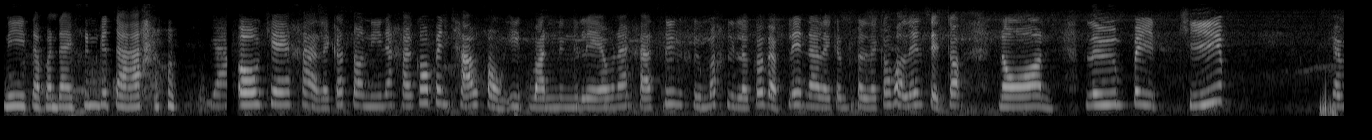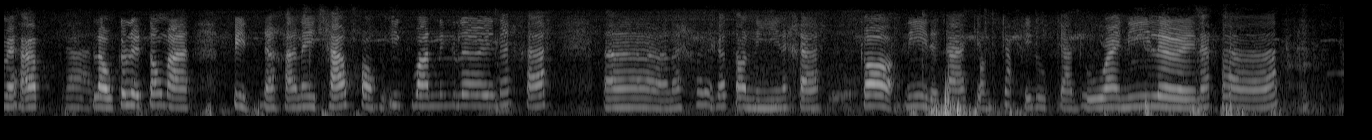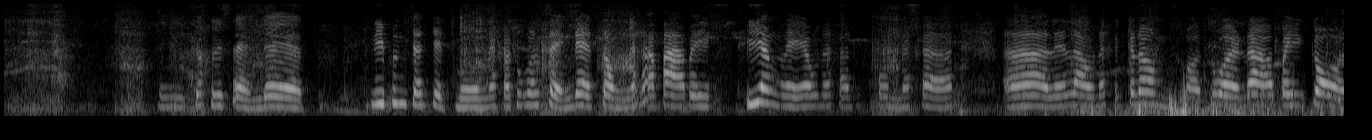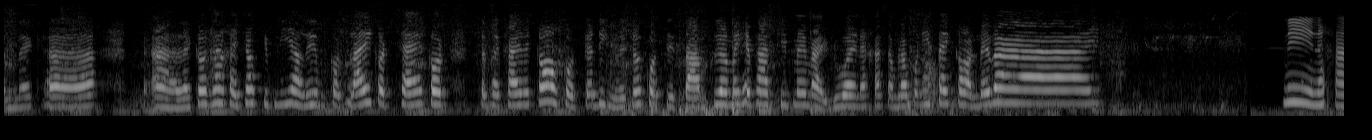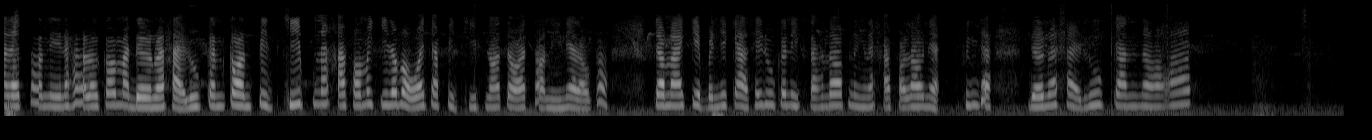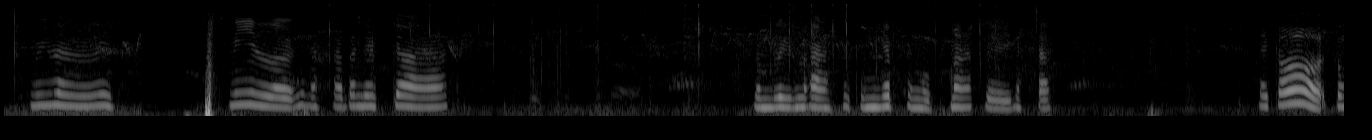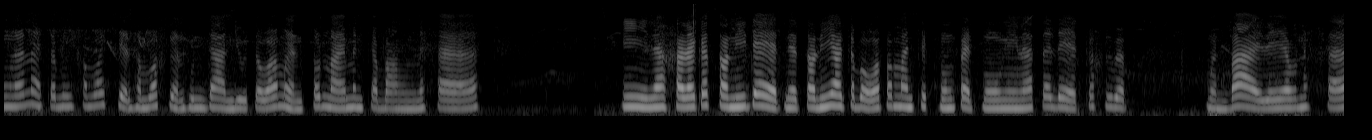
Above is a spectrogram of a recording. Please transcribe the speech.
นี่แต่บันไดขึ้นก็จะ โอเคค่ะ แล้วก็ตอนนี้นะคะ ก็เป็นเช้าของอีกวันหนึ่งแล้วนะคะ ซึ่งคือเมื่อคืนเราก็แบบเล่นอะไรกันเพลินแล้วก็พอเล่นเสร็จก็นอน ลืมปิดคลิปใช่ไหมครับใช่เราก็เลยต้องมาปิดนะคะ ในเช้าของอีกวันหนึ่งเลยนะคะ อ่านะคะแล้วก็ตอนนี้นะคะ ก็นี่เดี๋ยวจะเก็บกลับให้ดูกันด้วยนี่เลยนะคะนี่ก็คือแสงแดด นี่เพิ่งจะเจ็ดโมงนะคะ ทุกคนแสงแดดส่องนะคะปลาไปเที่ยงแล้วนะคะ ทุกคนนะคะอ่าและเรานะคะก็ต้องขอตัวลาไปก่อนนะคะอ่าแล้วก็ถ้าใครชอบคลิปนี้อย่าลืมกดไลค์กดแชร์กด subscribe แล้วก็กดกระดิ่งแล้วก็กดติดตามเพื่อไม่ให้พลาดคลิปใหม่ๆด้วยนะคะสำหรับวันนี้ไปก่อน บ๊ายบาย นี่นะคะ แล้วตอนนี้นะคะเราก็มาเดินมาถ่ายรูปกันก่อนปิดคลิปนะคะ เพราะเมื่อกี้เราบอกว่าจะปิดคลิปเนาะแต่ว่าตอนนี้เนี่ยเราก็จะมาเก็บบรรยากาศให้ดูกันอีกสักรอบหนึ่งนะคะ เพราะเราเนี่ยเพิ่งจะเดินมาถ่ายรูปกันเนาะนี่เลย นี่เลยนะคะ บรรยากาศลมรื่นมากแล้วก็เงียบสงบมากเลยนะคะ แล้วก็ตรงนั้นอาจจะมีคำว่าเขียนคำว่าเขื่อนหุนด่านอยู่แต่ว่าเหมือนต้นไม้มันจะบังนะคะ นี่นะคะ แล้วก็ตอนนี้แดดเนี่ยตอนนี้อยากจะบอกว่าประมาณเจ็ดโมงแปดโมงเองนะแต่แดดก็คือแบบเหมือนบ่ายแล้วนะคะ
